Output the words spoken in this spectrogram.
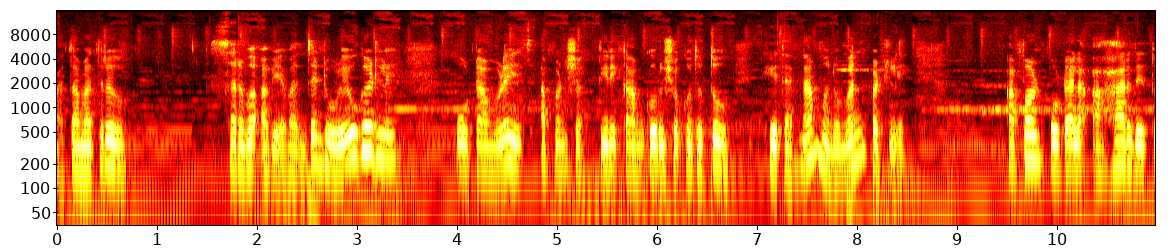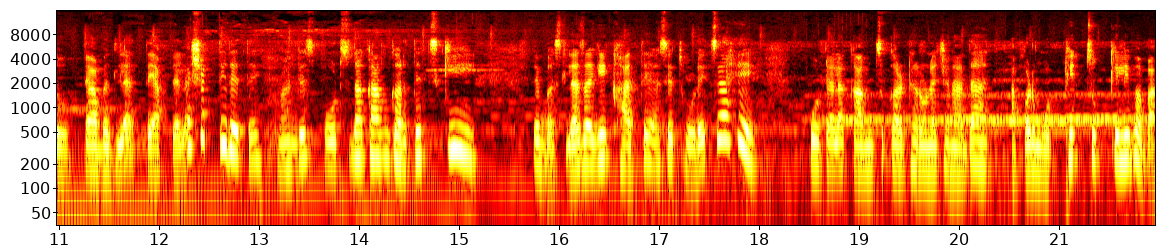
आता मात्र सर्व अवयवांचे डोळे उघडले. पोटामुळेच आपण शक्तीने काम करू शकत होतो हे त्यांना मनोमन पटले. आपण पोटाला आहार देतो त्या बदल्यात ते आपल्याला शक्ती देते. म्हणजे स्पोर्ट्सदा काम करतेच की. ते बसल्या जागी खाते असे थोडेच आहे. पोटाला काम चुकार ठरवण्याच्या नादात आपण मोठीच चूक केली बाबा.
